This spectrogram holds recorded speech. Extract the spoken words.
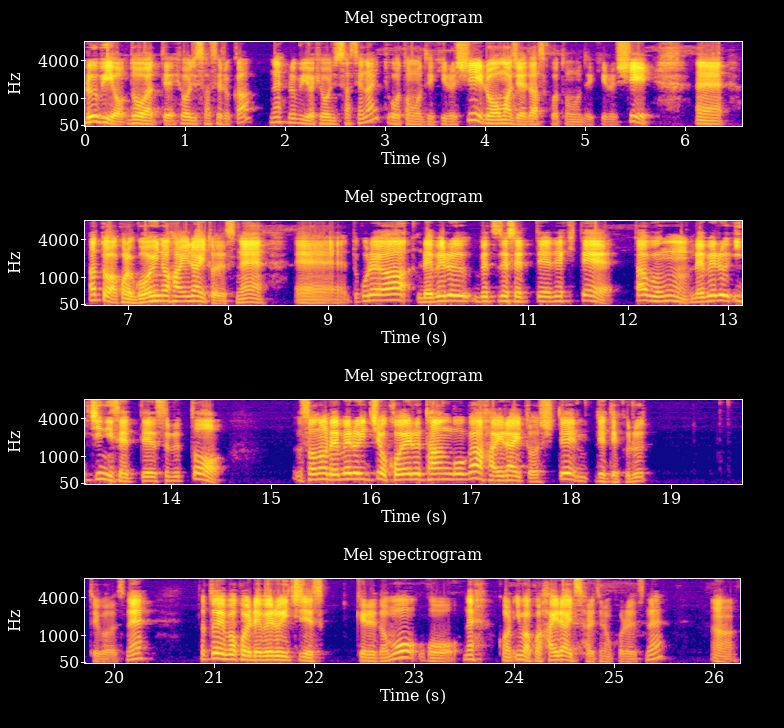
Ruby をどうやって表示させるか、ね、Ruby を表示させないってこともできるし、ローマ字で出すこともできるし、えーあとはこれ語彙のハイライトですね。えーと、これはレベル別で設定できて、多分レベル1に設定すると、そのレベル1を超える単語がハイライトして出てくるということですね。例えばこれレベル1ですけれども、こうね、これ今これハイライトされてるのはこれですね。うん。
